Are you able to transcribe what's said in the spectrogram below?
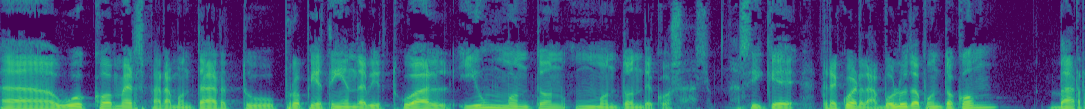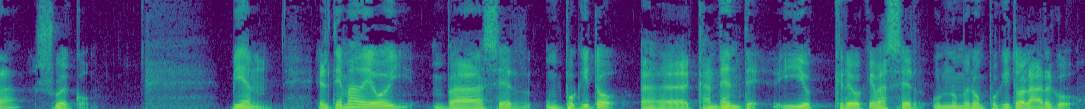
eh, WooCommerce para montar tu propia tienda virtual y un montón, un montón de cosas. Así que recuerda, boluda.com barra sueco. Bien, el tema de hoy va a ser un poquito eh, candente y yo creo que va a ser un número un poquito largo,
